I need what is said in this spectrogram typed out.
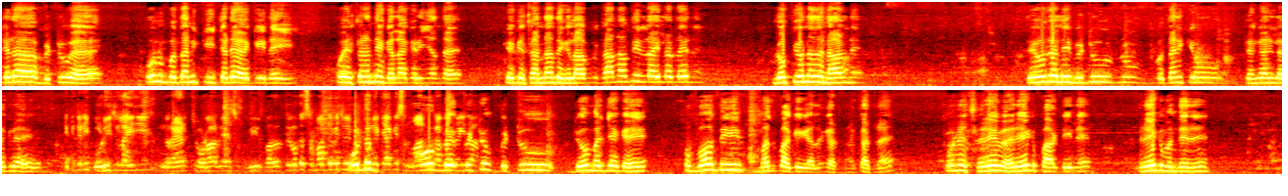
ਜਿਹੜਾ ਬਿੱਟੂ ਹੈ ਉਹਨੂੰ ਪਤਾ ਨਹੀਂ ਕੀ ਚੜਿਆ ਕੀ ਨਹੀਂ। ਉਹ ਇਸ ਤਰ੍ਹਾਂ ਦੀਆਂ ਗੱਲਾਂ ਕਰੀ ਜਾਂਦਾ ਹੈ ਕਿ ਕਿਸਾਨਾਂ ਦੇ ਖਿਲਾਫ ਕਿਸਾਨ ਆਪਣੀ ਲੜਾਈ ਲੜ ਰਹੇ ਨੇ ਲੋਕੀ ਉਹਨਾਂ ਦੇ ਨਾਲ ਨੇ। ਤੇ ਉਹਦੇ ਲਈ ਬਿੱਟੂ ਨੂੰ ਪਤਾ ਨਹੀਂ ਕਿਉਂ ਚੰਗਾ ਨਹੀਂ ਲੱਗ ਰਿਹਾ ਹੈ ਇੱਕ ਜਿਹੜੀ ਗੋਲੀ ਚਲਾਈ ਜੀ ਨਰਾਇਣ ਚੌੜਾ ਨੇ ਸੁਖਬੀਰ ਬਾਦਲ ਤੇ ਉਹਦੇ ਸੰਬੰਧ ਦੇ ਵਿੱਚ ਬਿੱਟੂ ਨੇ ਕਿਹਾ ਕਿ ਸਨਮਾਨ ਕਰਨਾ ਚਾਹੀਦਾ। ਬਿੱਟੂ ਬਿੱਟੂ ਜੋ ਮਰਜ਼ੀ ਕਹੇ ਉਹ ਬਹੁਤ ਹੀ ਮਦਭਾਗੀ ਗੱਲ ਘਟਨਾ ਘਟਨਾ ਹੈ। ਉਹਨੇ ਸਿਰੇ ਹਰੇਕ ਪਾਰਟੀ ਨੇ ਹਰੇਕ ਬੰਦੇ ਨੇ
